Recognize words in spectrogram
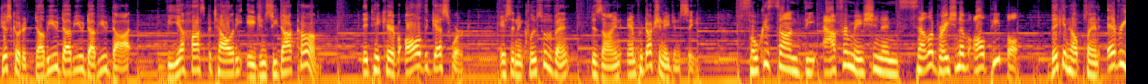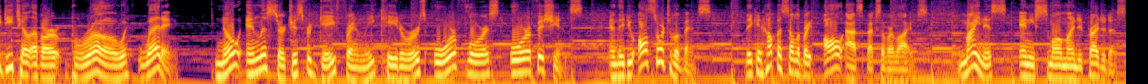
Just go to www.viahospitalityagency.com. They take care of all the guesswork. It's an inclusive event, design, and production agency. Focused on the affirmation and celebration of all people. They can help plan every detail of our bro wedding. No endless searches for gay friendly caterers or florists or officiants. And they do all sorts of events. They can help us celebrate all aspects of our lives, minus any small minded prejudice.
